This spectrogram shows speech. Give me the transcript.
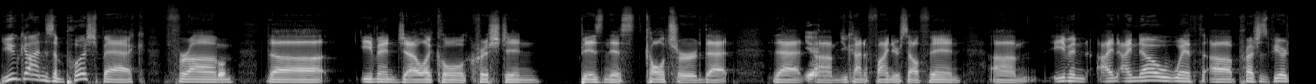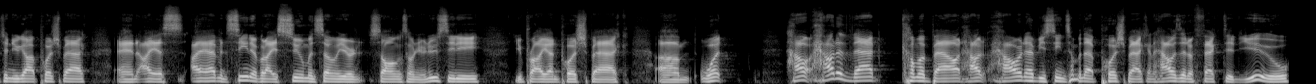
you've gotten some pushback from the evangelical Christian business culture that that Yeah. um, you kind of find yourself in. Um, even I, I know with uh, Precious Puritan you got pushback, and I I haven't seen it, but I assume in some of your songs on your new CD you probably got pushback. Um, what how how did that come about? How how have you seen some of that pushback, and how has it affected you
